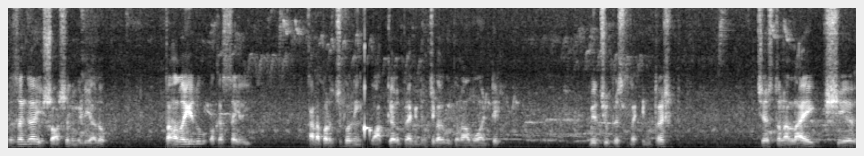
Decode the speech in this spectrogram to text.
నిజంగా ఈ సోషల్ మీడియాలో తనదైదు ఒక శైలి కనపరుచుకొని వాక్యాలు ప్రకటించగలుగుతున్నాము అంటే మీరు చూపిస్తున్న ఇంట్రెస్ట్ చేస్తున్న లైక్ షేర్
